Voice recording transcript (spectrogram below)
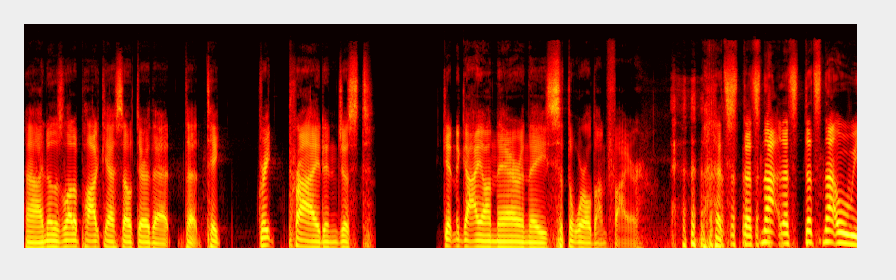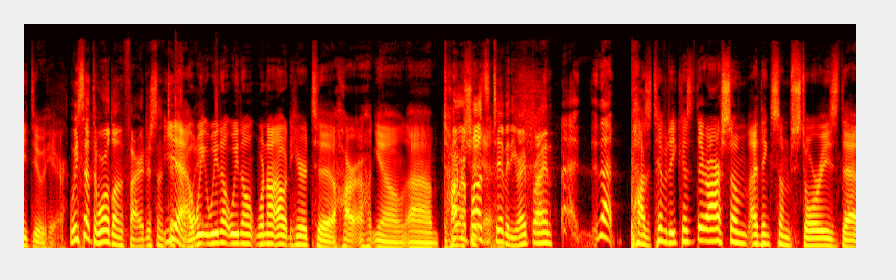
Uh, i know there's a lot of podcasts out there that that take great pride in just getting a guy on there and they set the world on fire that's that's not that's that's not what we do here We set the world on fire, just in a yeah we, we don't we don't we're not out here to har- you know um tarnish it- positivity, right, Brian? not positivity because there are some I think some stories that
